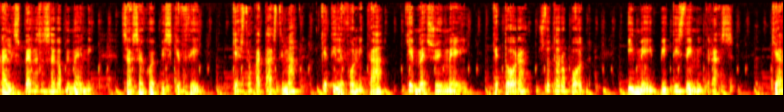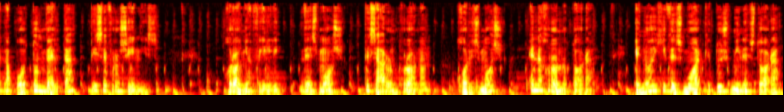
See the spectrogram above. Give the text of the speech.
Καλησπέρα σας αγαπημένοι, σας έχω επισκεφθεί και στο κατάστημα και τηλεφωνικά και μέσω email και τώρα στο Ταροπόντ Είμαι η Πή της Δήμητρας και αγαπώ τον Δέλτα της Εφροσύνης. Χρόνια φίλοι, δεσμός τεσσάρων χρόνων, χωρισμός ένα χρόνο τώρα. Ενώ έχει δεσμό αρκετούς μήνες τώρα,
